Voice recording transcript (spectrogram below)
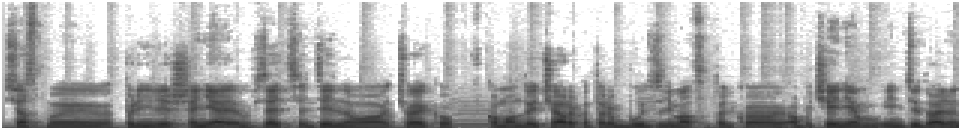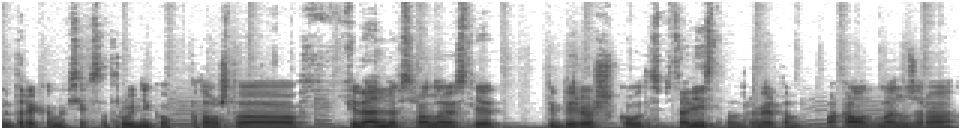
Сейчас мы приняли решение взять отдельного человека в команду HR, который будет заниматься только обучением, индивидуальными треками всех сотрудников, потому что финально все равно, если ты берешь какого-то специалиста, например, там, аккаунт-менеджера,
